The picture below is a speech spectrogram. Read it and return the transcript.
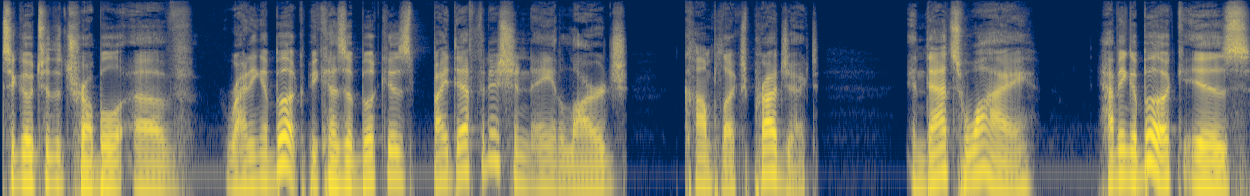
to go to the trouble of writing a book because a book is, by definition, a large, complex project. And that's why having a book is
